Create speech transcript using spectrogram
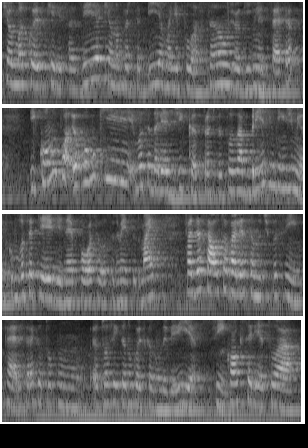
tinha algumas coisas que ele fazia que eu não percebia, manipulação, joguinho, Sim. etc. E como, eu, como que você daria dicas para as pessoas abrir esse entendimento? Como você teve, né, pós-relacionamento e tudo mais, fazer essa autoavaliação do tipo assim, pera, será que eu tô com. eu tô aceitando coisas que eu não deveria? Sim. Qual que seria a tua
